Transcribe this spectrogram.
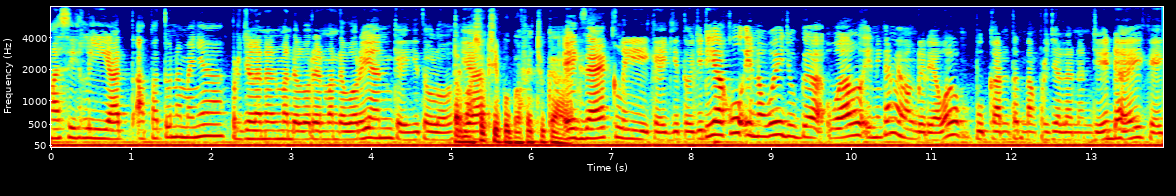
ngasih lihat apa tuh namanya perjalanan Mandalorian Mandalorian kayak gitu loh. Termasuk ya. si Boba Fett juga. Exactly kayak gitu. Jadi aku in a way juga well ini kan memang dari awal bukan tentang perjalanan Jedi kayak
